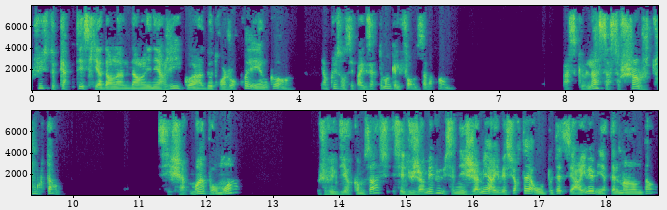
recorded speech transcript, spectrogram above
juste capter ce qu'il y a dans l'énergie, quoi, deux trois jours près, et encore. Et en plus, on ne sait pas exactement quelle forme ça va prendre, parce que là, ça se change tout le temps. Moi, pour moi, je vais le dire comme ça, c'est du jamais vu. Ça n'est jamais arrivé sur Terre, ou peut-être c'est arrivé, mais il y a tellement longtemps,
